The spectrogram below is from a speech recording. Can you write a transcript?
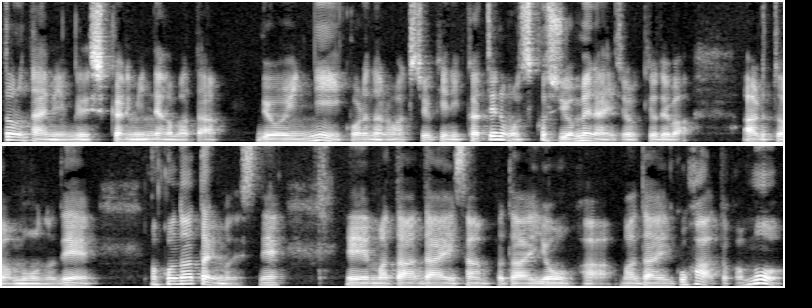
どのタイミングでしっかりみんながまた病院にコロナのワクチンを受けに行くかっていうのも少し読めない状況ではあるとは思うので、ま、このあたりもですね、え、また第3波、第4波、まあ、第5波とかも、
